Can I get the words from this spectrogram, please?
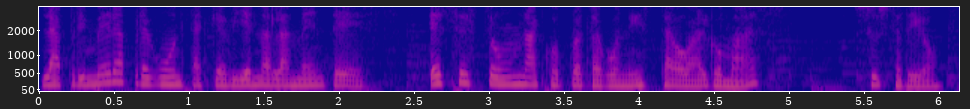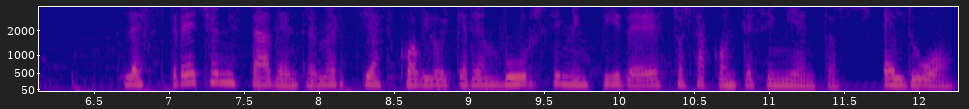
la primera pregunta que viene a la mente es, ¿es esto una coprotagonista o algo más? Sucedió. La estrecha amistad entre Mert Yaskoglu y Kerem Bursin impide estos acontecimientos. El dúo,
